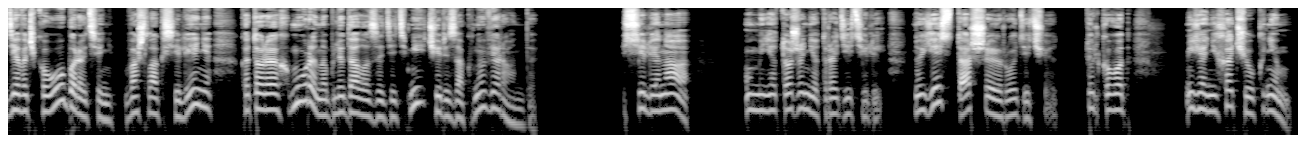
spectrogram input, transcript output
Девочка-оборотень вошла к Селене, которая хмуро наблюдала за детьми через окно веранды. «Селена, у меня тоже нет родителей, но есть старшие родичи. Только вот я не хочу к ним».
